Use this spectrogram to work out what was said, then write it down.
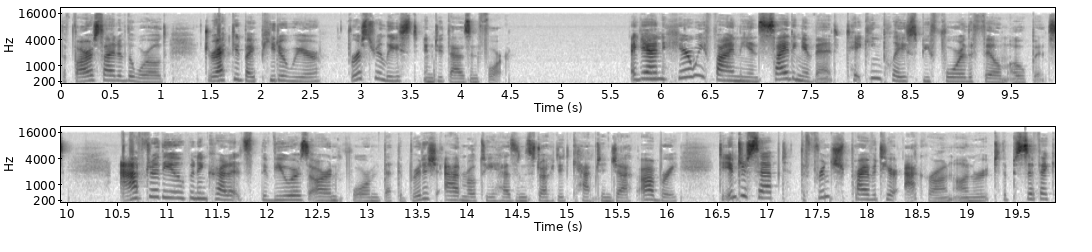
The Far Side of the World, directed by Peter Weir, first released in 2004. Again, here we find the inciting event taking place before the film opens. After the opening credits, the viewers are informed that the British Admiralty has instructed Captain Jack Aubrey to intercept the French privateer Acheron en route to the Pacific,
